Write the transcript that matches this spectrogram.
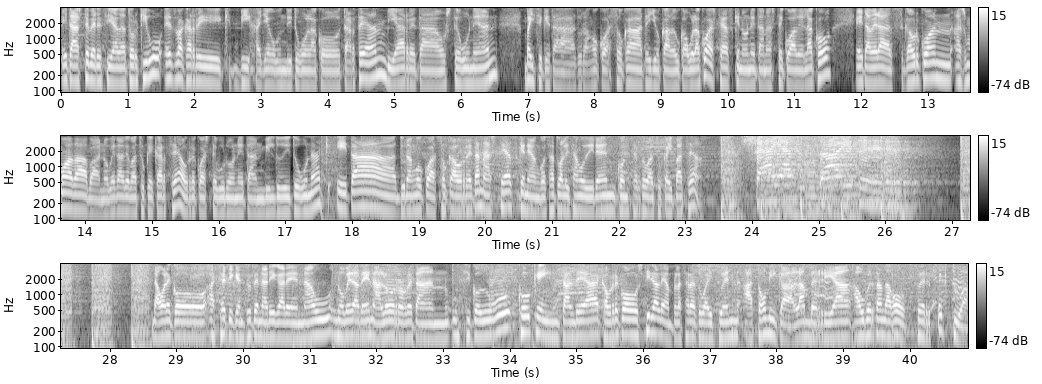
Eta aste berezia datorkigu, ez bakarrik bi jaiegun ditugolako tartean, bihar eta ostegunean, baizik eta durangoko azoka teioka daukagulako, aste azken honetan astekoa delako, eta beraz, gaurkoan asmoa da, ba, nobedade batzuk ekartzea, aurreko asteburu honetan bildu ditugunak, eta durangoko azoka horretan aste azkenean gozatu izango diren kontzertu batzuk aipatzea. Saiatu Dagoeneko atzetik entzuten ari garen hau nobeda den alor horretan utziko dugu kokein taldeak aurreko ostiralean plazaratu baitzuen atomika lanberria hau bertan dago perfektua.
